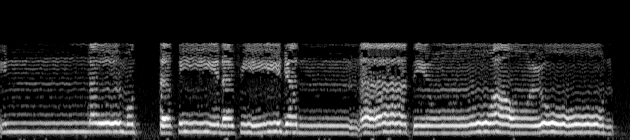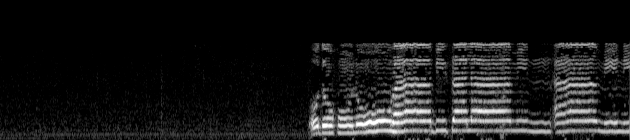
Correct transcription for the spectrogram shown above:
إن المتقين في جنات ادخلوها بسلام آمنين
